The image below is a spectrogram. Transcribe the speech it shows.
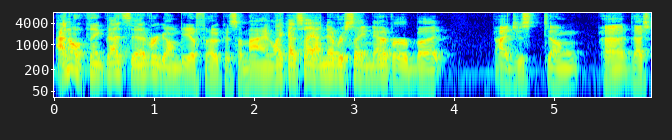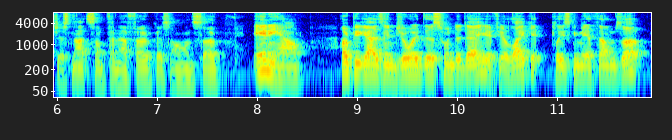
I don't think that's ever going to be a focus of mine. Like I say, I never say never, but I just don't, uh, that's just not something I focus on. So anyhow, hope you guys enjoyed this one today. If you like it, please give me a thumbs up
